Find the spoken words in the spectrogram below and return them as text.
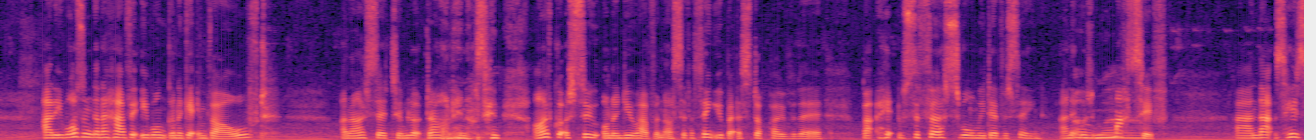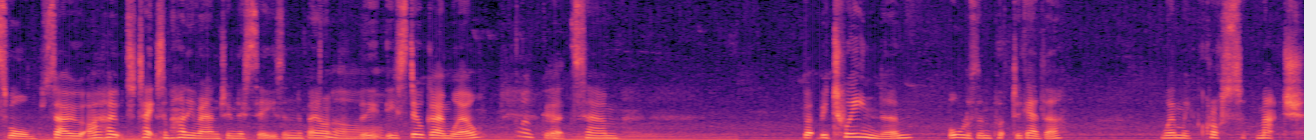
and he wasn't going to have it, he wasn't going to get involved. And I said to him, Look, darling, I said, I've got a suit on and you haven't. I said, I think you better stop over there. But it was the first swarm he'd ever seen, and it was oh, wow. massive. And that's his swarm. So I hope to take some honey round to him this season. He's still going well, Oh, good. but um, but between them, all of them put together, when we cross match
